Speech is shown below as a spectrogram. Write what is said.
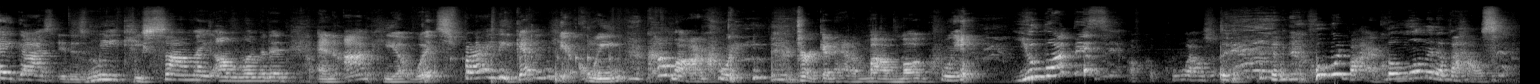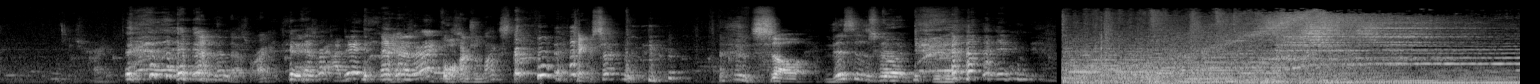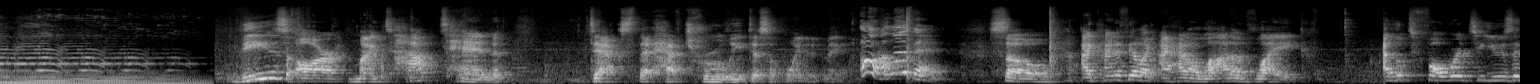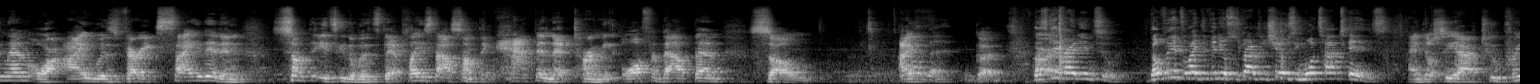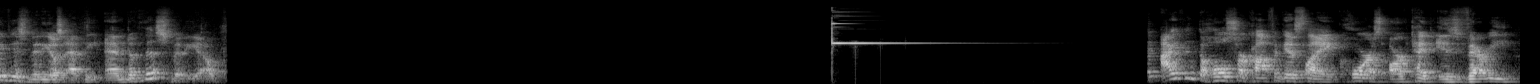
Hey guys, it is me, Kisame Unlimited, and I'm here with Spidey. Get in here, Queen. Come on, Queen. Drinking out of my mug, Queen. You bought this? Of course, Who else? Who would buy a The woman of the house. That's right. That's right, I did. That's right. 400 likes. Take a sip. so, this is Good. These are my top 10 decks that have truly disappointed me. oh, I love it. So I kind of feel like I had a lot of like, I looked forward to using them or I was very excited and something, it's either was their playstyle, something happened that turned me off about them. So I love that. Good. Let's get right into it. Don't forget to like the video, subscribe to the channel, see more top 10s. And you'll see I have two previous videos at the end of this video. I think the whole sarcophagus, like Horus archetype, is very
